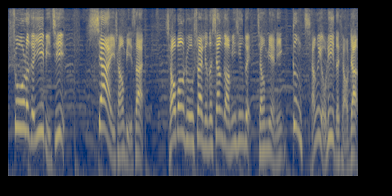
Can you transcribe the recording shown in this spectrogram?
输了个一比七。下一场比赛，乔帮主率领的香港明星队将面临更强有力的挑战。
